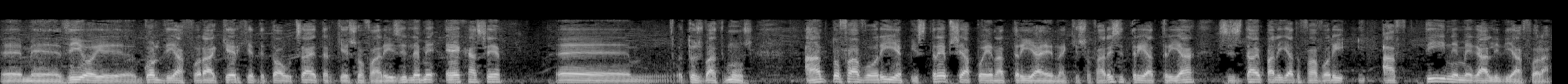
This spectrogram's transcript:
ε, με δύο ε, γκολ διαφορά και έρχεται το outsider και ισοφαρίζει, λέμε έχασε ε, τους βαθμούς. Αν το φαβορή επιστρέψει από ένα 3-1 και ισοφαρίσει 3-3, συζητάμε πάλι για το φαβορή. Αυτή είναι η μεγάλη διάφορα.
